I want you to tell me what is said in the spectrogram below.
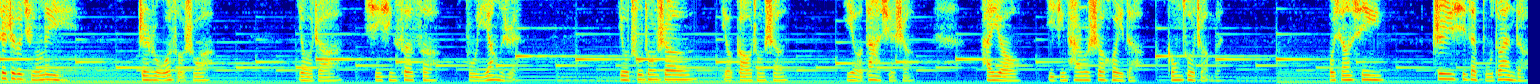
在这个群里，正如我所说，有着形形色色不一样的人。有初中生，有高中生，也有大学生，还有已经踏入社会的工作者们。我相信，治愈系在不断的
